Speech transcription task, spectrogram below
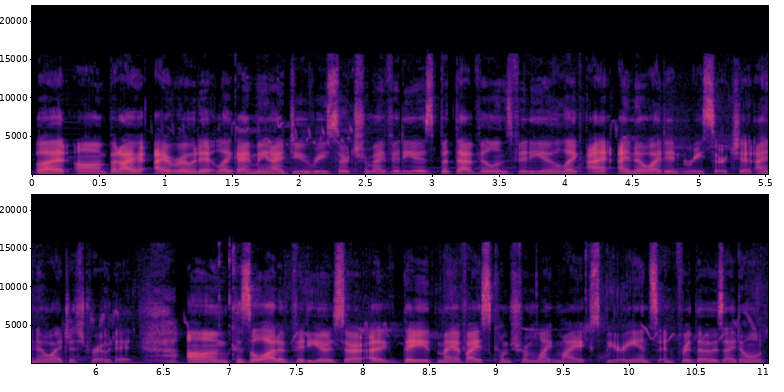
But um, but I, I wrote it. Like I mean, I do research for my videos, but that villains video, like I, I know I didn't research it. I know I just wrote it. Um, because a lot of videos are uh, they my advice comes from like my experience, and for those I don't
